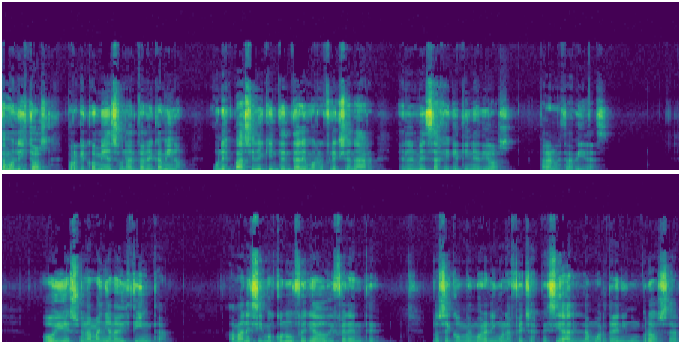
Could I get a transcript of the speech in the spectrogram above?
Estamos listos porque comienza un alto en el camino, un espacio en el que intentaremos reflexionar en el mensaje que tiene Dios para nuestras vidas. Hoy es una mañana distinta. Amanecimos con un feriado diferente. No se conmemora ninguna fecha especial, la muerte de ningún prócer,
